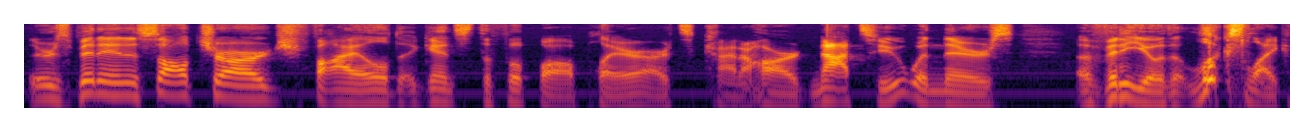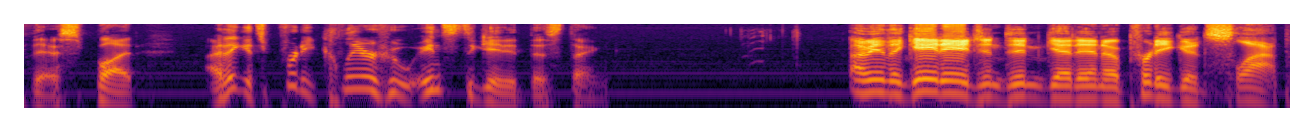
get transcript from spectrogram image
There's been an assault charge filed against the football player. It's kind of hard not to when there's a video that looks like this, but I think it's pretty clear who instigated this thing. I mean, the gate agent didn't get in a pretty good slap.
